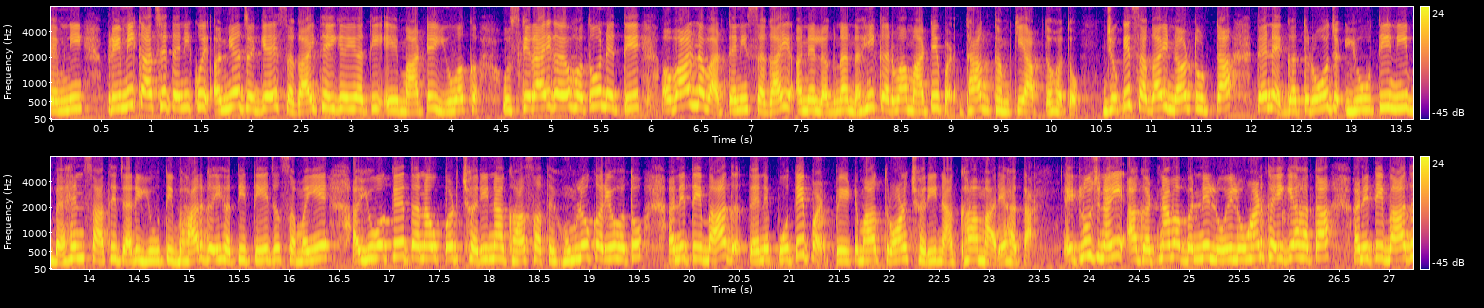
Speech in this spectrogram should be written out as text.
તેમની પ્રેમિકા છે તેની કોઈ અન્ય જગ્યાએ સગાઈ થઈ ગઈ હતી એ માટે યુવક ઉશ્કેરાઈ ગયો હતો અને તે અવારનવાર તેની સગાઈ અને લગ્ન નહીં કરવા માટે પણ ધાક ધમકી આપતો હતો. જોકે સગાઈ ન તૂટતા તેને ગતરોજ યુવતીની બહેન સાથે જ્યારે યુવતી બહાર ગઈ હતી તે જ સમયે આ યુવકે તેના ઉપર છરીના ઘા સાથે હુમલો કર્યો હતો અને તે બાદ તેને પોતે પણ પેટમાં ત્રણ છરીના ઘા માર્યા હતા. એટલું જ નહીં, આ ઘટનામાં બંને લોહી લોહાણ થઈ ગયા હતા અને તે બાદ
